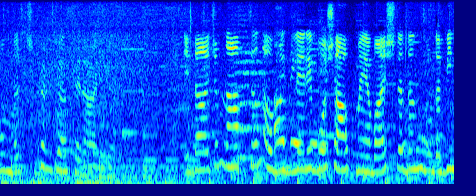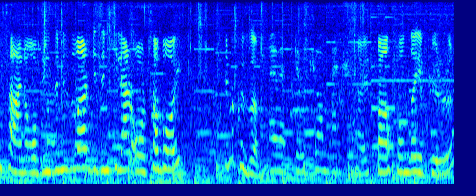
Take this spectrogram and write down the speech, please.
Onları çıkaracağız herhalde. Eda'cığım ne yaptın? Obrizleri Obrizleri. boşaltmaya başladın. Burada bin tane obrizimiz var. Bizimkiler orta boy. Değil mi kuzum? Evet, döküyorum ben şunu. Evet balkonda yapıyoruz.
